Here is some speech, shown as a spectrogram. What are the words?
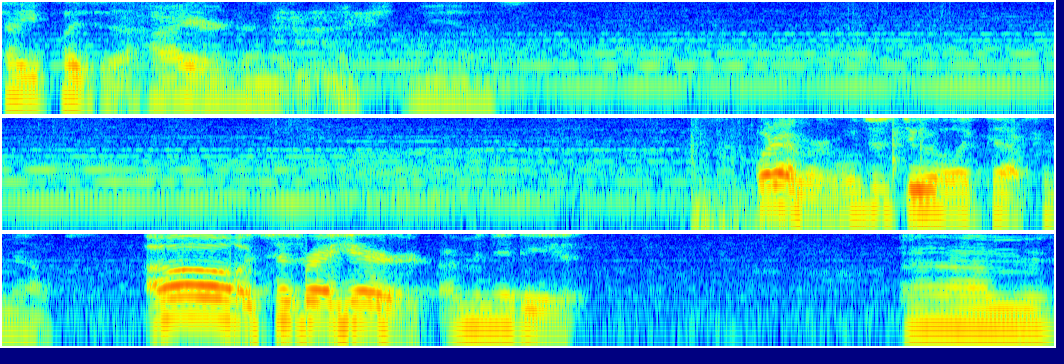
how you place it higher than it actually is. Whatever, we'll just do it like that for now. Oh, it says right here. I'm an idiot. Um...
